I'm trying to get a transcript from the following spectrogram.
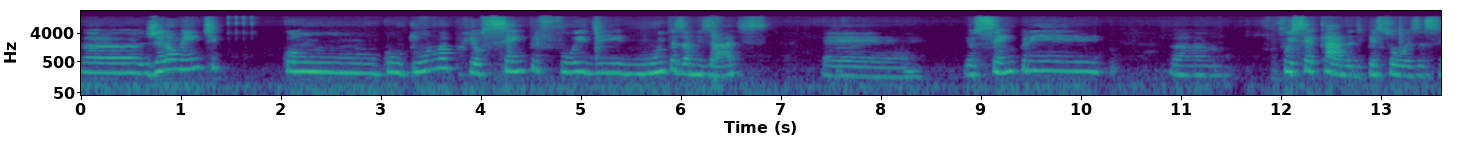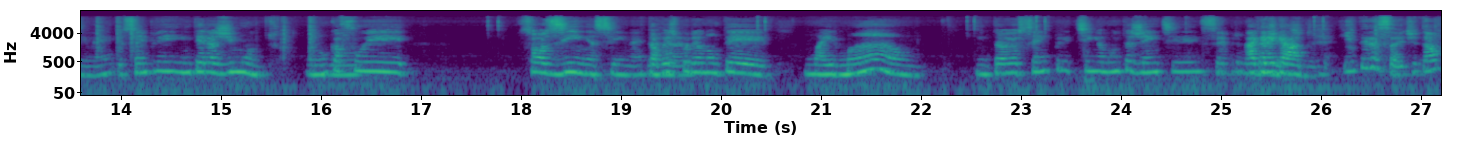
ah, geralmente com, com turma, porque eu sempre fui de muitas amizades. É, eu sempre ah, fui cercada de pessoas assim, né? Eu sempre interagi muito. Eu nunca Uhum. fui sozinha assim, né? Talvez Uhum. por eu não ter uma irmã, então eu sempre tinha muita gente Sempre muita agregado. gente. Que interessante. Então,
